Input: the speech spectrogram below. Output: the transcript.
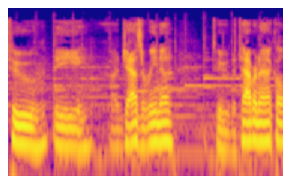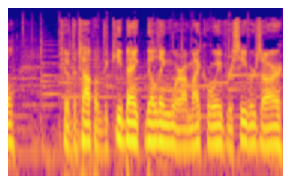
to the uh, Jazz Arena, to the Tabernacle, to the top of the KeyBank building where our microwave receivers are.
